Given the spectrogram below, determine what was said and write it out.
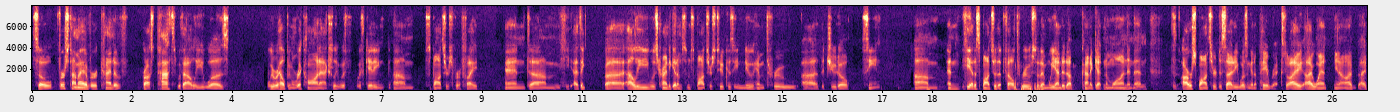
So first time I ever kind of crossed paths with Ali was we were helping Rick Hahn actually with with getting um, sponsors for a fight, and um, he I think uh, Ali was trying to get him some sponsors too because he knew him through uh, the judo scene. Um, and he had a sponsor that fell through. So then we ended up kind of getting him one. And then our sponsor decided he wasn't going to pay Rick. So I, I went, you know, I, I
